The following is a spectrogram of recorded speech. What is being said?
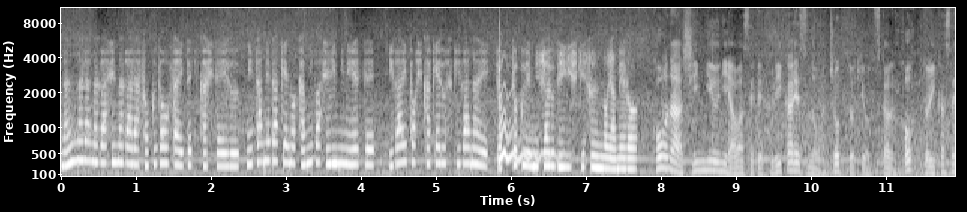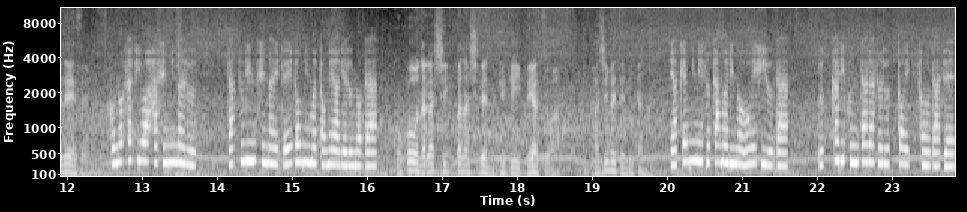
なんなら流しながら速度を最適化している。見た目だけの紙走りに見えて、意外と仕掛ける隙がない。ちょくちょくイニシャル D 意識すんのやめろ。コーナー侵入に合わせて振り返すのはちょっと気を使う。おっと行かせねえぜ。この先は橋になる。脱輪しない程度にまとめ上げるのだ。ここを流しっぱなしで抜けていくやつは、初めて見たな。やけに水たまりの多いヒルだ。うっかり踏んだらずるっといきそうだぜ。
